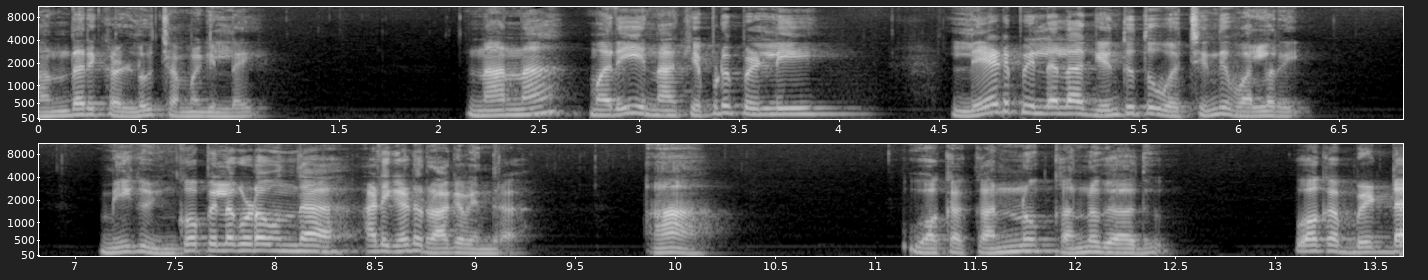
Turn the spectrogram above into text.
అందరి కళ్ళు చెమ్మగిల్లాయి నాన్న మరి నాకెప్పుడు పెళ్ళి? లేడి పిల్లలా గెంతుతూ వచ్చింది వల్లరి. మీకు ఇంకో పిల్ల కూడా ఉందా? అడిగాడు రాఘవేంద్ర. ఆ ఒక కన్ను కన్ను కాదు. ఒక బిడ్డ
